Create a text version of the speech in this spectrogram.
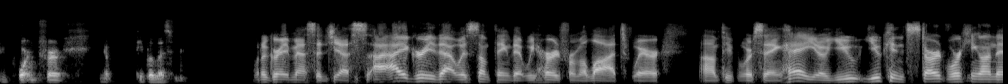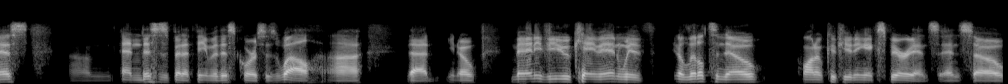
important for you know, people listening. What a great message. Yes, I, I agree. That was something that we heard from a lot where um, people were saying, hey, you know, you, you can start working on this. Um, and this has been a theme of this course as well. Uh, that you know many of you came in with you know, little to no quantum computing experience, and so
